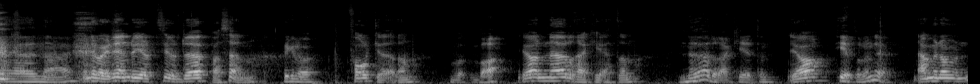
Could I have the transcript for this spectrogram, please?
Eh, nej. Men det var ju den du hjälpte till att döpa sen. Vilken då? Folkölen. Va? Ja, nödraketen. Nödraketen? Ja, Heter den det? nej men de,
